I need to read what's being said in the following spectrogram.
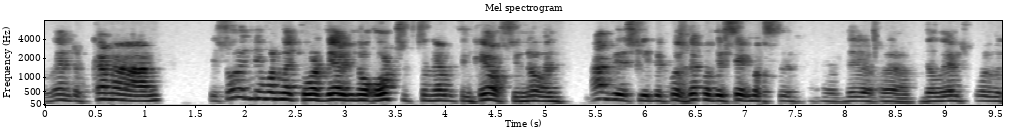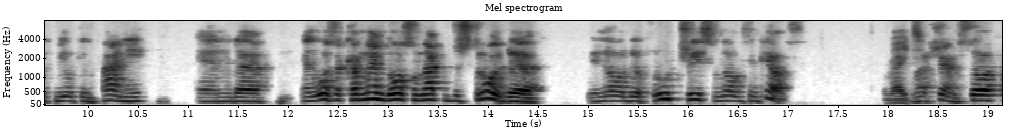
land of Canaan, it's already were like were there, you know, orchards and everything else, you know, and obviously because that's what they say was uh, the uh, the land flowing with milk and honey, and uh, and was a command also not to destroy the you know the fruit trees and everything else. Right. Hashem. So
